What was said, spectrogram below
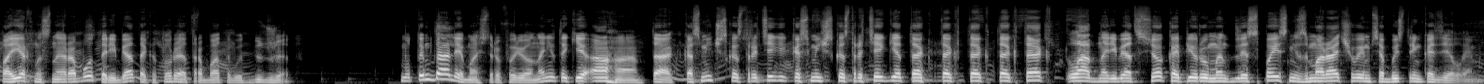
поверхностная работа ребята, которые отрабатывают бюджет. Вот им дали мастеров Орион, они такие, ага, так, космическая стратегия, космическая стратегия, так, так, так, так, так. Ладно, ребят, все, копируем Endless Space, не заморачиваемся, быстренько делаем.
